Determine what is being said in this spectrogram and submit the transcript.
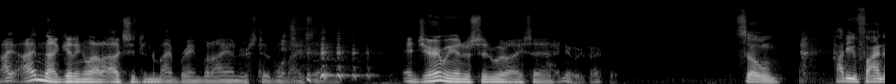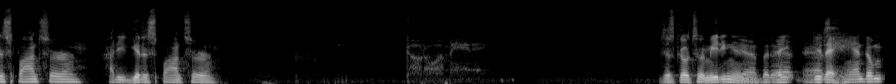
I, I'm not getting a lot of oxygen to my brain, but I understood what I said. and Jeremy understood what I said. I knew exactly. So, how do you find a sponsor? How do you get a sponsor? Go to a meeting. Just go to a meeting and Yeah, but they, a- do they ask- hand them?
